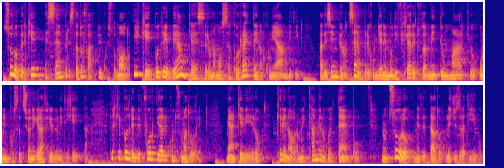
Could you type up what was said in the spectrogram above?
solo perché è sempre stato fatto in questo modo, il che potrebbe anche essere una mossa corretta in alcuni ambiti, ad esempio non sempre conviene modificare totalmente un marchio o un'impostazione grafica di un'etichetta, perché potrebbe fuorviare il consumatore, ma è anche vero che le norme cambiano col tempo, non solo nel dettato legislativo,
